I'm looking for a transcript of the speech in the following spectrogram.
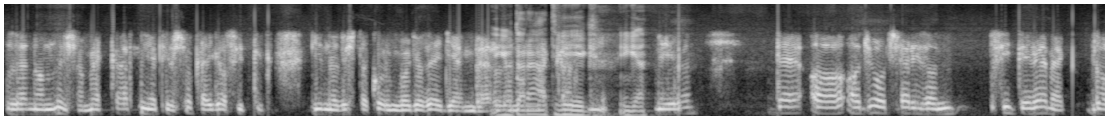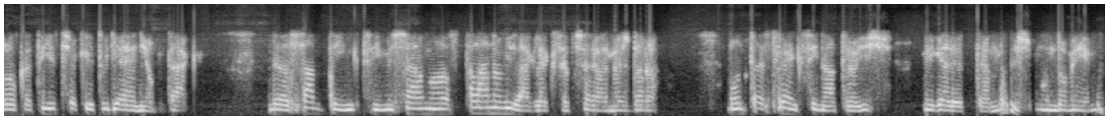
Lennon és a McCartney, akik sokáig azt hittük gimnazista korunkban, hogy az egy ember. Igen, Lennon rátvég. McCartney Igen. néven. De a, a George Harrison szintén remek dalokat írt, csak őt ugye elnyomták. De a Something című száma az talán a világ legszebb szerelmes dara. Mondta ezt Frank Sinatra is, még előttem, és mondom én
